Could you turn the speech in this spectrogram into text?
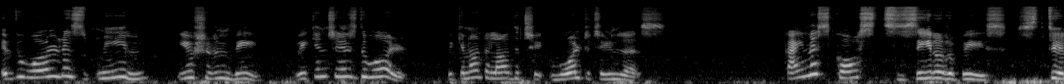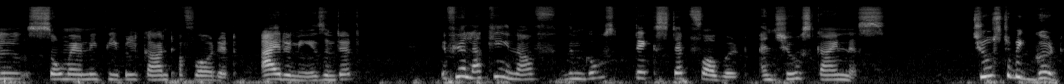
If the world is mean you shouldn't be. We can change the world we cannot allow the ch- world to change us kindness costs zero rupees still so many people can't afford it irony isn't it if you're lucky enough, then go take step forward and choose kindness. Choose to be good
